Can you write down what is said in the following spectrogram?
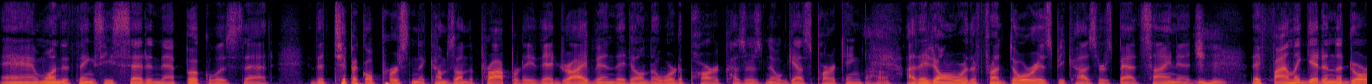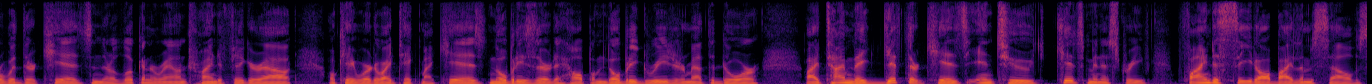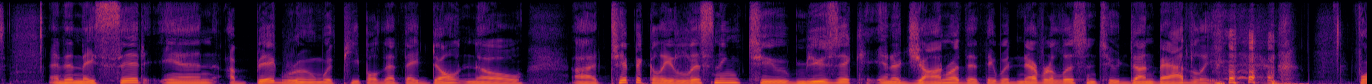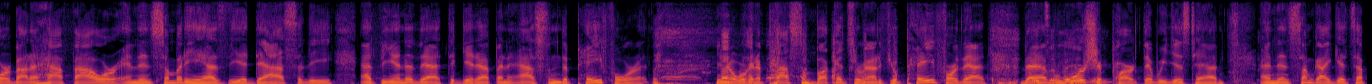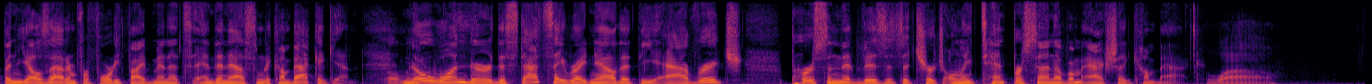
And one of the things he said in that book was that the typical person that comes on the property, they drive in, they don't know where to park because there's no guest parking. Uh-huh. Uh, they don't know where the front door is because there's bad signage. Mm-hmm. They finally get in the door with their kids and they're looking around trying to figure out, okay, where do I take my kids? Nobody's there to help them. Nobody greeted them at the door. By the time they get their kids into kids ministry, find a seat all by themselves, and then they sit in a big room with people that they don't know. Uh, typically listening to music in a genre that they would never listen to done badly for about a half hour and then somebody has the audacity at the end of that to get up and ask them to pay for it you know we're going to pass some buckets around. If you'll pay for that that worship part that we just had. And then some guy gets up and yells at him for 45 minutes and then asks him to come back again. Oh no wonder the stats say right now that the average person that visits a church only 10% of them actually come back. Wow.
